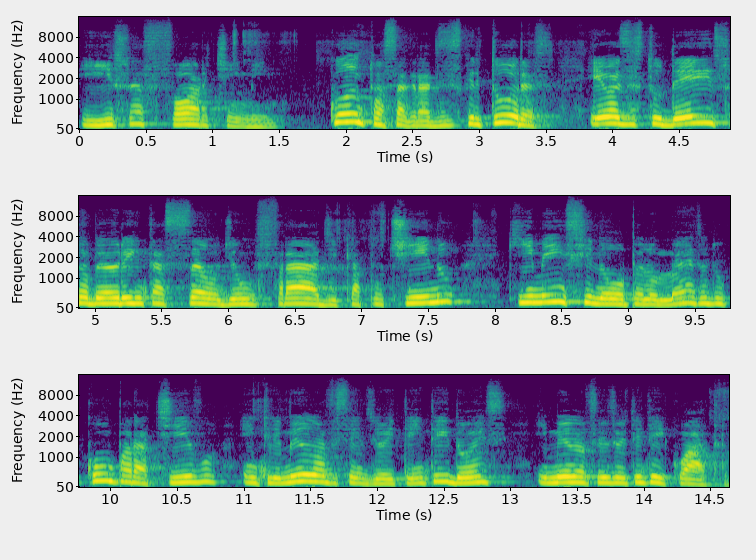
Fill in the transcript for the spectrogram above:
e isso é forte em mim. Quanto às Sagradas Escrituras, eu as estudei sob a orientação de um frade caputino que me ensinou pelo método comparativo entre 1982 e 1984.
